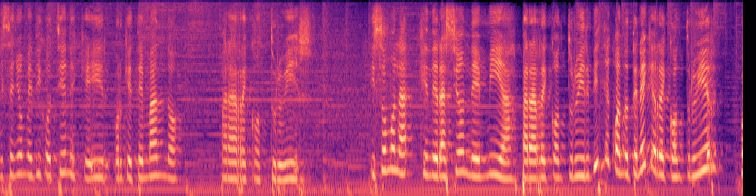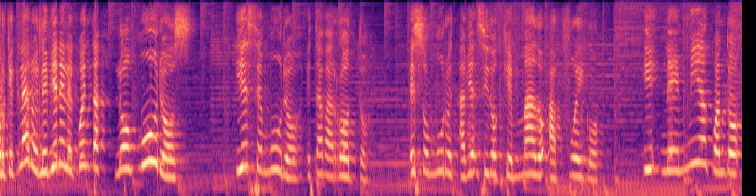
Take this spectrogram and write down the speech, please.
El Señor me dijo, tienes que ir porque te mando para reconstruir y somos la generación de mía para reconstruir. ¿Viste cuando tenés que reconstruir? Porque claro, le viene le cuenta los muros. Y ese muro estaba roto. Esos muros habían sido quemados a fuego. Y Nehemías cuando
